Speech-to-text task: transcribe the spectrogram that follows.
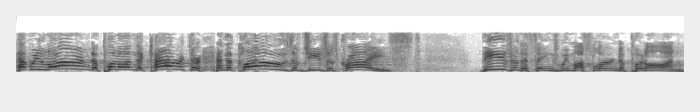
Have we learned to put on the character and the clothes of Jesus Christ? These are the things we must learn to put on.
